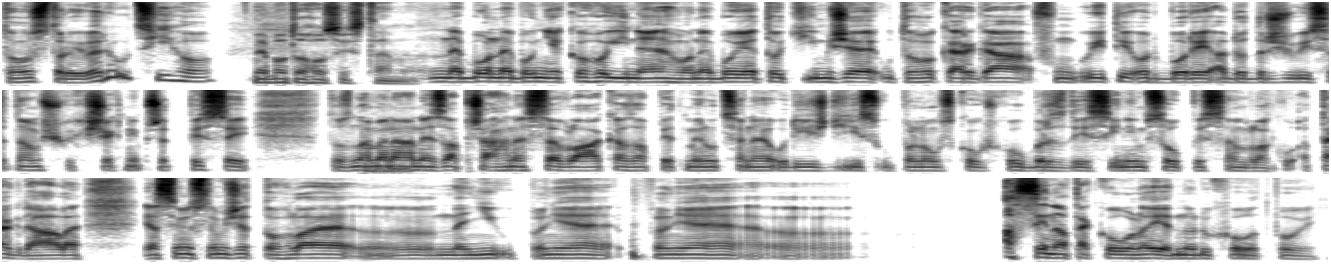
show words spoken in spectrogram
toho strojvedoucího? Nebo toho systému? Nebo, nebo někoho jiného? Nebo je to tím, že u toho karga fungují ty odbory a dodržují se tam všechny předpisy? To znamená, hmm. nezapřáhne se vlák a za pět minut se neodjíždí s úplnou zkouškou brzdy, s jiným soupisem vlaku a tak dále. Já si myslím, že tohle uh, není úplně, úplně uh, asi na takovouhle jednoduchou odpověď.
